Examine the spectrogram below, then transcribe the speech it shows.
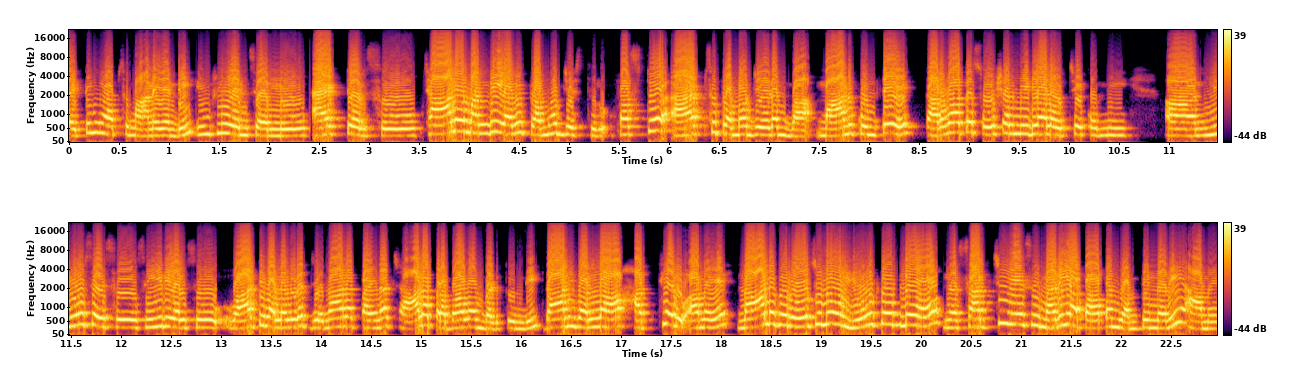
బెట్టింగ్ యాప్స్ మానేయండి. ఇన్ఫ్లుయెన్సర్లు యాక్టర్స్ చాలా మంది అవి ప్రమోట్ చేస్తారు ఫస్ట్ యాప్స్ ప్రమోట్ చేయడం మానుకుంటే తర్వాత సోషల్ మీడియాలో వచ్చే కొన్ని న్యూసెస్ సీరియల్స్ వాటి వల్ల కూడా జనాల పైన చాలా ప్రభావం పడుతుంది. దాని వల్ల హత్యలు ఆమె నాలుగు రోజులు యూట్యూబ్లో సెర్చ్ చేసి మరీ ఆ పాపను చంపిందని ఆమె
